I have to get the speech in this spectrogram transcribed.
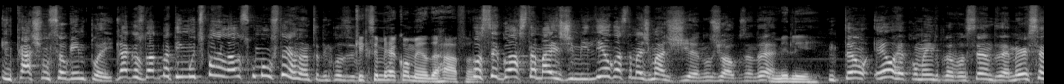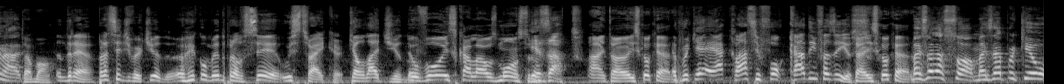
encaixe no seu gameplay. Dragon's Dogma tem muitos paralelos com Monster Hunter, inclusive. O que, que você me recomenda, Rafa? Você gosta mais de melee ou gosta mais de magia nos jogos, André? Melee. Então, eu recomendo pra você, André, Mercenário. Tá bom. André, pra ser divertido, eu recomendo pra você o Striker, que é o Ladino. Eu vou escalar os monstros? Exato. Ah, então é isso que eu É quero. porque é a classe focada em fazer isso. Tá, é isso que eu quero. Mas olha só, mas é porque o,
